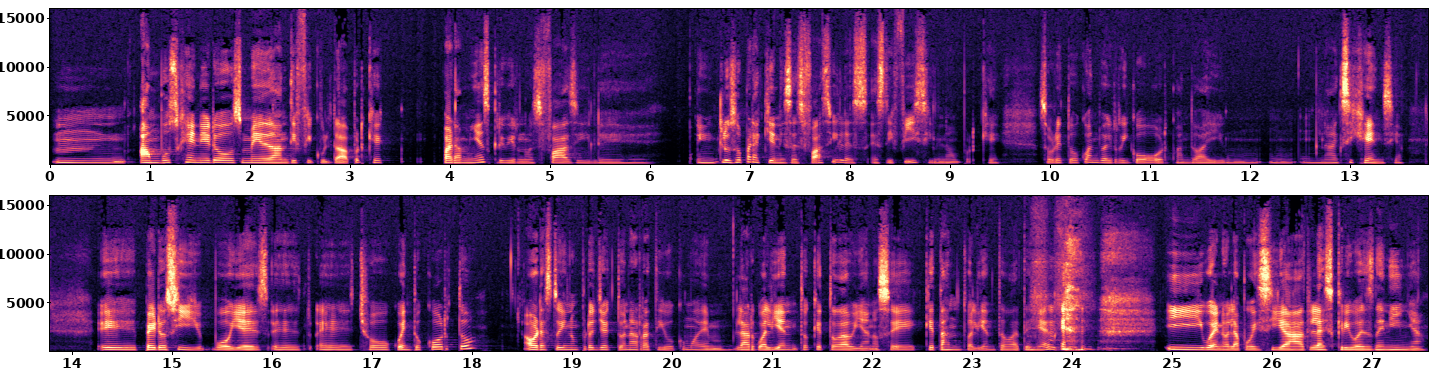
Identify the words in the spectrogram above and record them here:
Mm, ambos géneros me dan dificultad porque para mí escribir no es fácil. Eh, incluso para quienes es fácil, es, es, difícil, ¿no? Porque sobre todo cuando hay rigor, cuando hay un, un, una exigencia. Eh, pero sí, voy, es, eh, he hecho cuento corto. Ahora estoy en un proyecto narrativo como de largo aliento que todavía no sé qué tanto aliento va a tener. y bueno, la poesía la escribo desde niña.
